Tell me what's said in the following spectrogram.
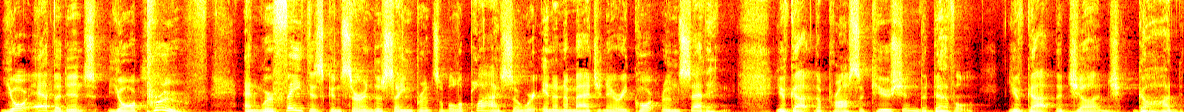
your evidence, your proof. And where faith is concerned, the same principle applies. So we're in an imaginary courtroom setting. You've got the prosecution, the devil. You've got the judge, God,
